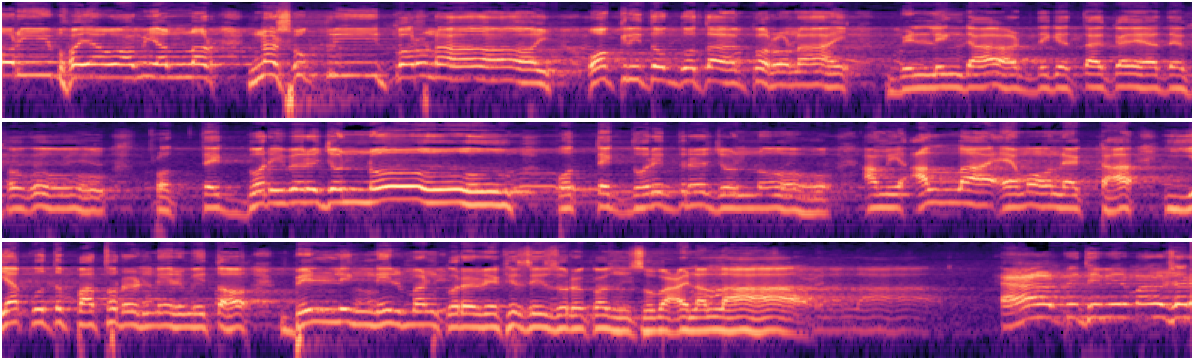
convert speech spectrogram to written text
গরিব হইয়াও আমি আল্লাহর না শুক্রি করো নাই, অকৃতজ্ঞতা করো নাই। বিল্ডিংটার দিকে তাকাইয়া দেখো গো, প্রত্যেক গরিবের জন্য, প্রত্যেক দরিদ্রের জন্য আমি আল্লাহ এমন একটা ইয়াকুত পাথরের নির্মিত বিল্ডিং নির্মাণ করে রেখেছি জোরকন সুবাহ আল্লাহ হ্যাঁ পৃথিবীর মানুষের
